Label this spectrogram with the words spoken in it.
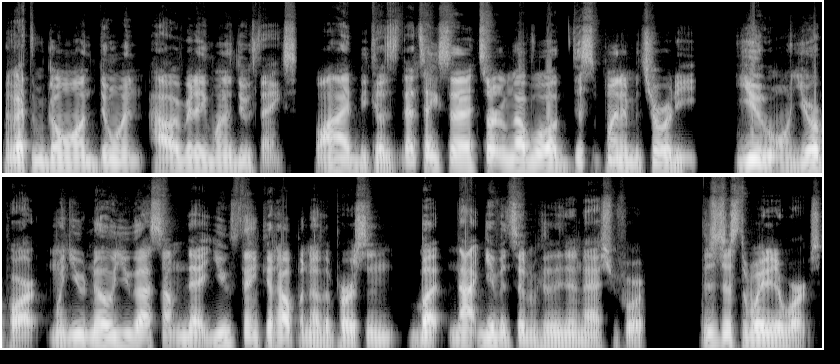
and let them go on doing however they want to do things. Why? Because that takes a certain level of discipline and maturity, you on your part, when you know you got something that you think could help another person, but not give it to them because they didn't ask you for it. This is just the way that it works.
